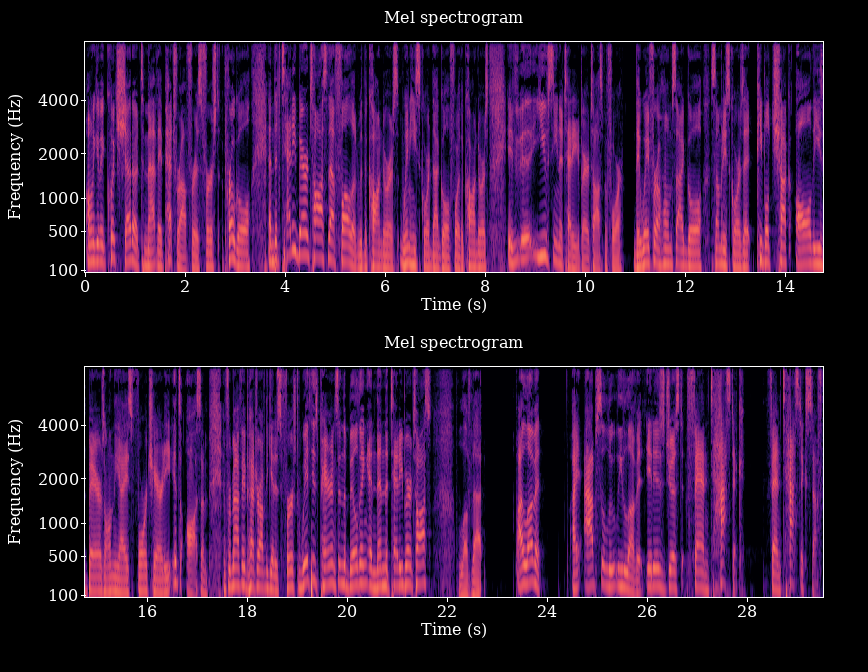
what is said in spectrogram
I want to give a quick shout out to Matvey Petrov for his first pro goal and the teddy bear toss that followed with the Condors when he scored that goal for the Condors. If uh, you've seen a teddy bear toss before, they wait for a home side goal, somebody scores it, people chuck all these bears on the ice for charity. It's awesome. And for Matvey Petrov to get his first with his parents in the building and then the teddy bear toss, love that. I love it. I absolutely love it. It is just fantastic. Fantastic stuff.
